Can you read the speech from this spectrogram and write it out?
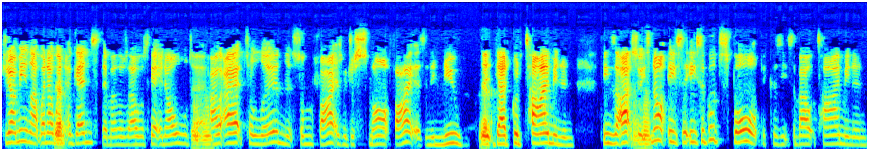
Do you know what I mean? Like when I yeah. went against them, I was I was getting older. Mm-hmm. I, I, had to learn that some fighters were just smart fighters, and they knew yeah. they, they, had good timing and things like that. So mm-hmm. it's not it's it's a good sport because it's about timing and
